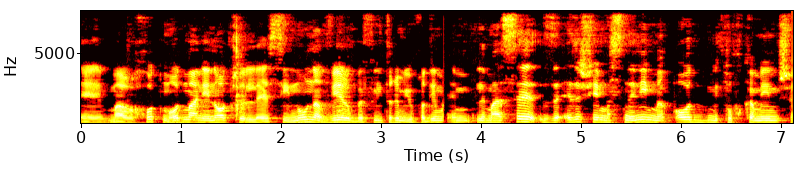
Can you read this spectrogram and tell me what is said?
אה, מערכות מאוד מעניינות של אה, סינון אוויר בפילטרים מיוחדים. הם למעשה זה איזה שהם מסננים מאוד מתוחכמים ש...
